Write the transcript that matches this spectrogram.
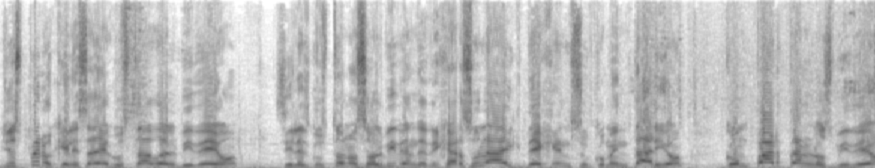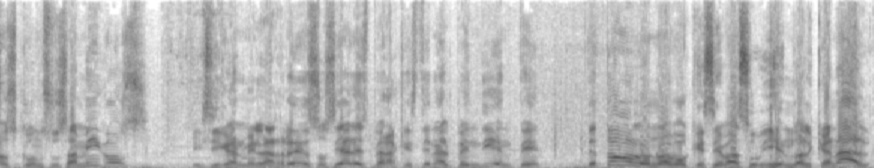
Yo espero que les haya gustado el video. Si les gustó no se olviden de dejar su like, dejen su comentario, compartan los videos con sus amigos y síganme en las redes sociales para que estén al pendiente de todo lo nuevo que se va subiendo al canal.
